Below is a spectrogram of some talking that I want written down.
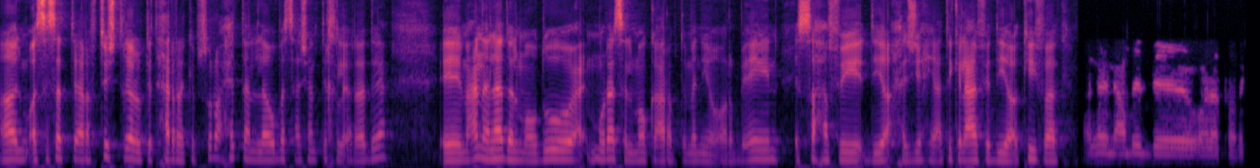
آه المؤسسات بتعرف تشتغل وتتحرك بسرعة حتى لو بس عشان تخلق ردع. إيه، معنا لهذا الموضوع مراسل موقع عرب 48 الصحفي ضياء حج يحيى يعطيك العافية ضياء. كيفك؟ أهلا عبيد وهلا طارق.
